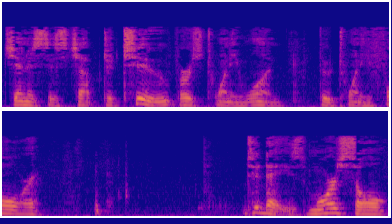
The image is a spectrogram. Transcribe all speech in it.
Genesis chapter 2 verse 21 through 24. Today's morsel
